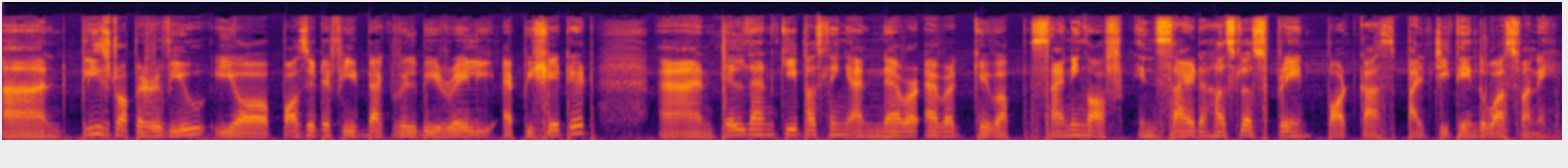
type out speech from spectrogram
and please drop a review. Your positive feedback will be really appreciated. And till then, keep hustling and never ever give up. Signing off inside a Hustler's Brain podcast by Jitendra Vaswani.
